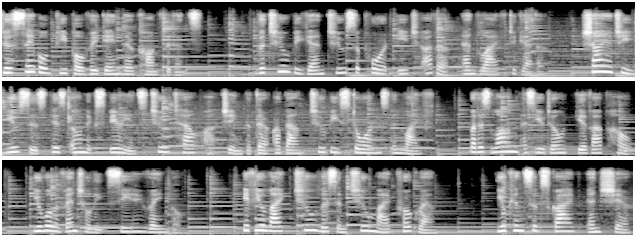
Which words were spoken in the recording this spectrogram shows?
disabled people regain their confidence. The two began to support each other and life together. Xiaoji uses his own experience to tell Ah Jing that there are bound to be storms in life. But as long as you don't give up hope, you will eventually see a rainbow. If you like to listen to my program, you can subscribe and share.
